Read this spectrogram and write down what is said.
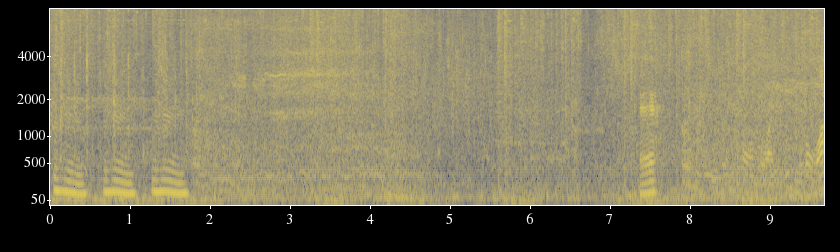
โอืมอืมอืม เอ๊ะคอบ่อยจริงบอกวะ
